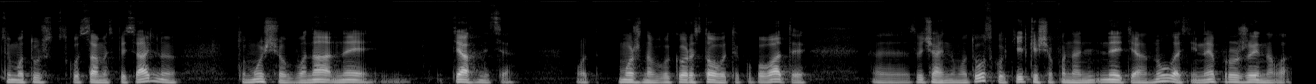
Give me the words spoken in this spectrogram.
цю мотузку саме спеціальною, тому що вона не тягнеться. От, можна використовувати, купувати е, звичайну мотузку, тільки щоб вона не тягнулась і не пружинила.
